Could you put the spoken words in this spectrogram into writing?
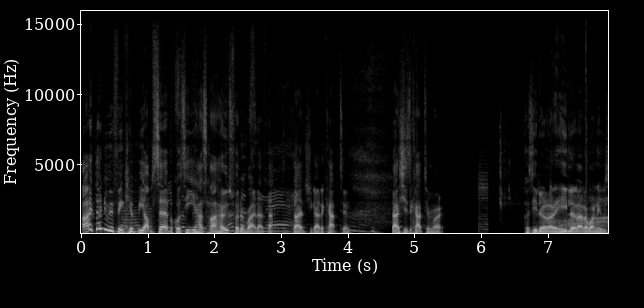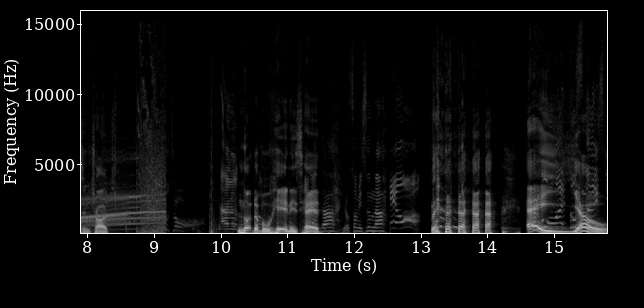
I don't even think he'd be upset because he has high hopes for them, right? That that, that she got a captain. That she's the captain, right? Because he looked like he looked like the one who was in charge. Not the ball hitting his head. hey, yo.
